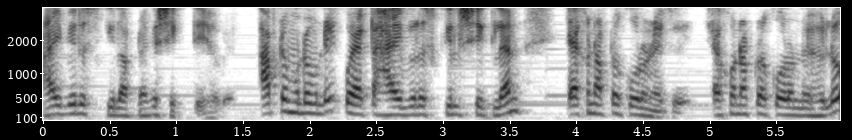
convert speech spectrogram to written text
হাই ভ্যালু স্কিল আপনাকে শিখতেই হবে। আপনি মোটামুটি কয়েকটা হাই ভ্যালু স্কিল শিখলেন, এখন আপনার করণীয় কি? এখন আপনার করণীয় হলো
